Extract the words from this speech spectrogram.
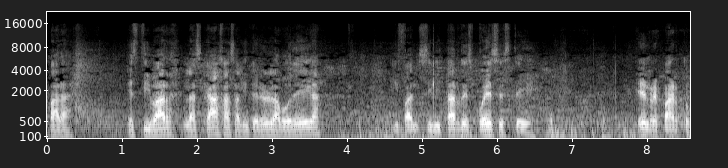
para estivar las cajas al interior de la bodega y facilitar después este el reparto.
